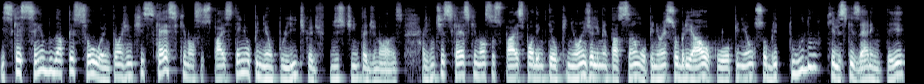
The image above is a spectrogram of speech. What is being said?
esquecendo da pessoa. Então a gente esquece que nossos pais têm opinião política de, distinta de nós. A gente esquece que nossos pais podem ter opiniões de alimentação, opiniões sobre álcool, opinião sobre tudo que eles quiserem ter.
